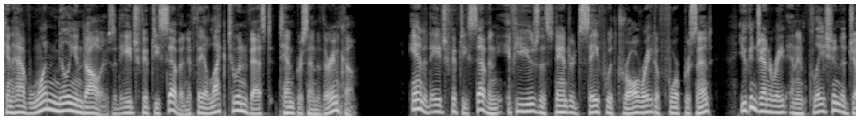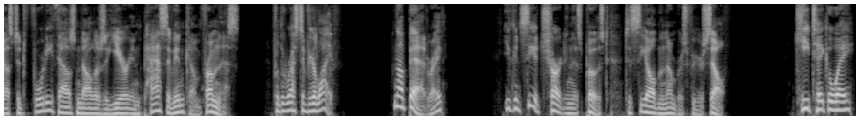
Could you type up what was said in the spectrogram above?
can have $1 million at age 57 if they elect to invest 10% of their income. And at age 57, if you use the standard safe withdrawal rate of 4%, you can generate an inflation adjusted $40,000 a year in passive income from this for the rest of your life. Not bad, right? You can see a chart in this post to see all the numbers for yourself. Key takeaway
